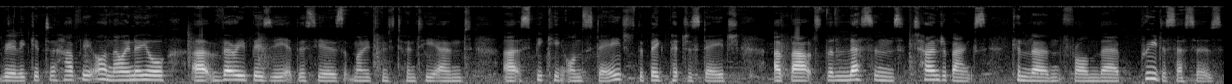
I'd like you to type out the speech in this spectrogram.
Really good to have you on. Now, I know you're uh, very busy at this year's Money 2020 and uh, speaking on stage, the big picture stage, about the lessons challenger banks can learn from their predecessors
